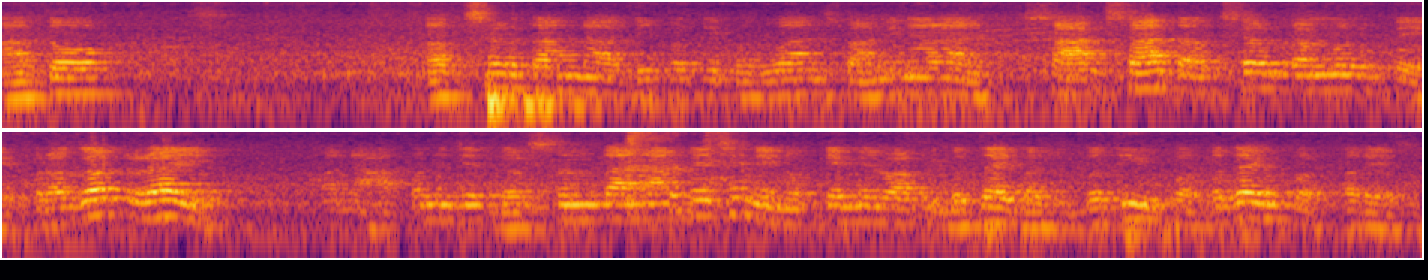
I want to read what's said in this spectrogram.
આ તો અક્ષરધામના અધિપતિ ભગવાન સ્વામિનારાયણ સાક્ષાત અક્ષર બ્રહ્મ રૂપે પ્રગટ રહી અને આપણને જે દર્શનદાન આપે છે ને એનો કેમેરો આપણી બધાય બાજુ, બધી ઉપર, બધાય ઉપર ફરે છે.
